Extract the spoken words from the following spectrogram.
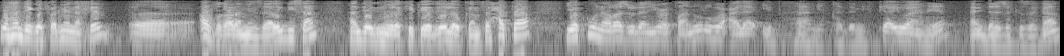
وهنديك فرمينا خير أصغر من ذلك ديسان هنديك نورك بيدري لو كمثل حتى يكون رجلا يعطى نوره على إبهام قدمه. في أيوان هي؟ يعني درجة كذا كان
